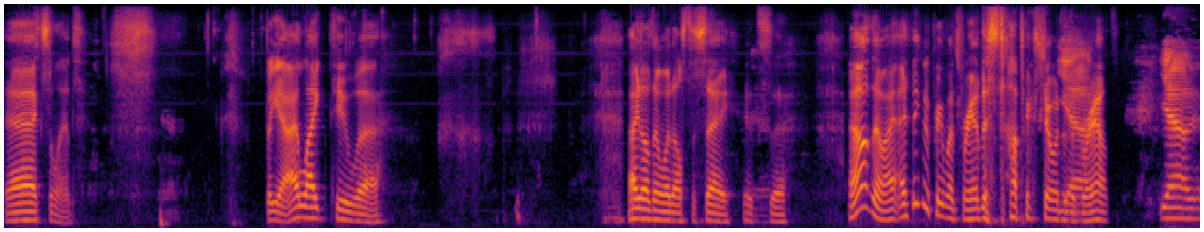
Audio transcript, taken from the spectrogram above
excellent. But yeah, I like to. uh I don't know what else to say. It's. uh I don't know. I, I think we pretty much ran this topic show into Yeah. the ground. yeah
